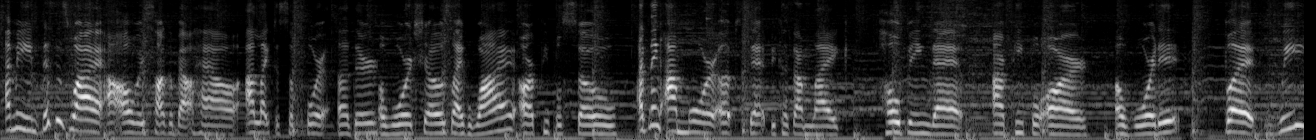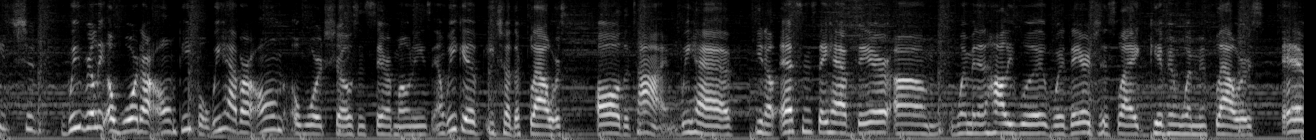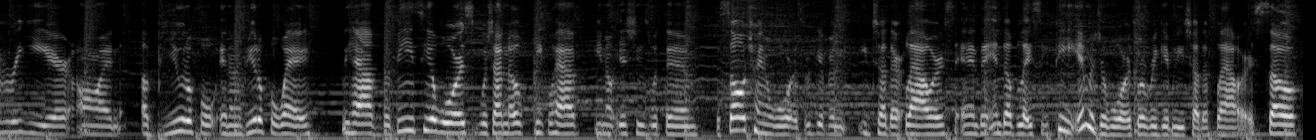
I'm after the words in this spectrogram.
I mean, this is why I always talk about how I like to support other award shows. Like, why are people so? I think I'm more upset because I'm like hoping that our people are awarded. But we should, we really award our own people. We have our own award shows and ceremonies, and we give each other flowers all the time. We have, you know, Essence, they have their um, Women in Hollywood where they're just like giving women flowers every year on a beautiful, in a beautiful way. We have the BET Awards, which I know people have, you know, issues with them. The Soul Train Awards, we're giving each other flowers, and the NAACP Image Awards, where we're giving each other flowers. So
